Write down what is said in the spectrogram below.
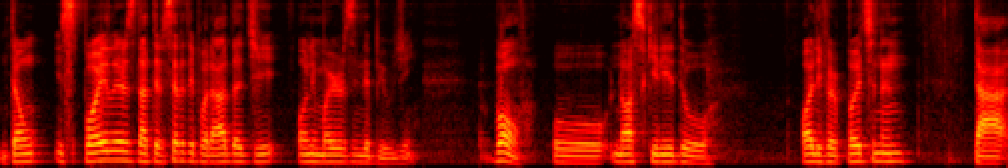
Então, spoilers da terceira temporada de Only Murders in the Building. Bom, o nosso querido Oliver Putnam tá,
